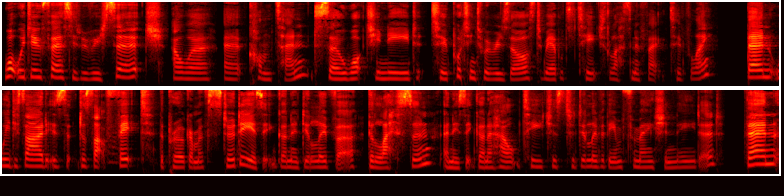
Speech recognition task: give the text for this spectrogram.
what we do first is we research our uh, content, so what you need to put into a resource to be able to teach the lesson effectively. Then we decide is does that fit the program of study? Is it going to deliver the lesson and is it going to help teachers to deliver the information needed? Then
